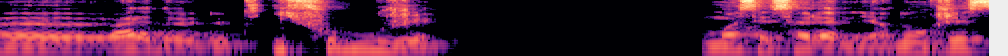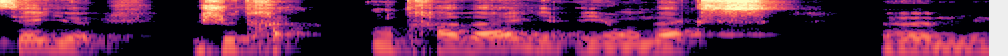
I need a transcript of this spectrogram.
euh, voilà, de, il faut bouger. Pour moi c'est ça l'avenir. Donc j'essaye, je on travaille et on axe euh,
